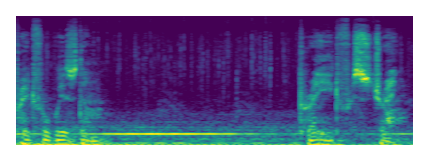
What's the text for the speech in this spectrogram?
Prayed for wisdom. Prayed for strength.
